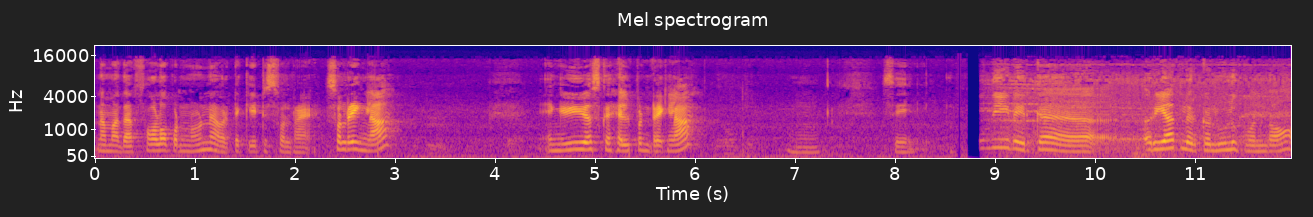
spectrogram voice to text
நம்ம அதை ஃபாலோ பண்ணணும்னு அவர்கிட்ட கேட்டு சொல்கிறேன் சொல்கிறீங்களா எங்கள் வியூவர்ஸ்க்கு ஹெல்ப் பண்ணுறீங்களா ம். சரி. இந்தியில் இருக்க ரியாத்தில் இருக்க லூலுக்கு வந்தோம்.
